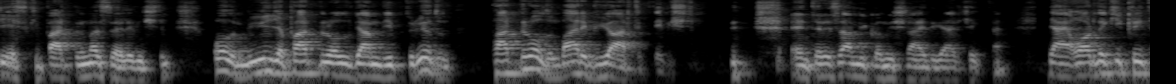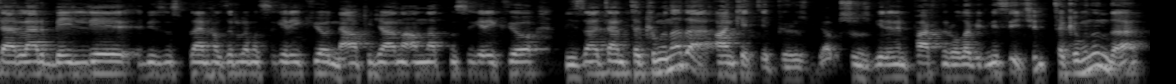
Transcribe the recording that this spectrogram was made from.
bir eski partnerime söylemiştim. Oğlum büyüyünce partner olacağım deyip duruyordun. Partner oldun bari büyü artık demiştim. Enteresan bir konuşmaydı gerçekten. Yani oradaki kriterler belli, business plan hazırlaması gerekiyor, ne yapacağını anlatması gerekiyor. Biz zaten takımına da anket yapıyoruz biliyor musunuz? Birinin partner olabilmesi için takımının da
